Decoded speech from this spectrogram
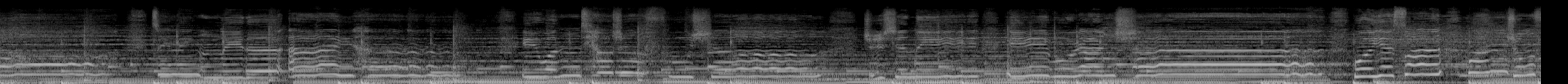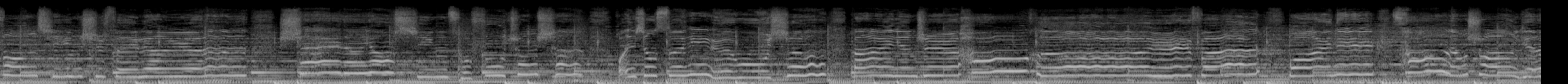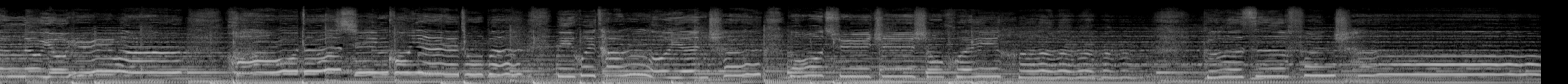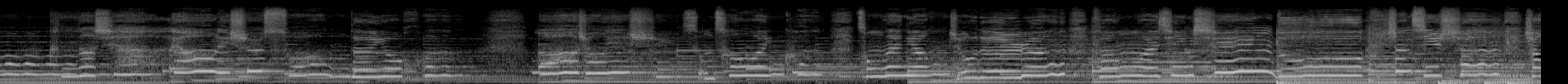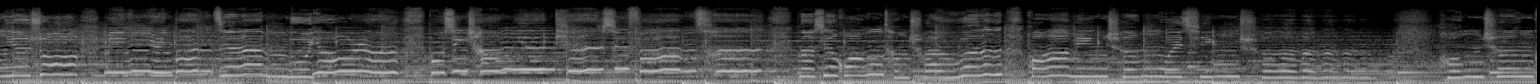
最淋漓的爱恨，一万条着浮生，只嫌你已不染尘。我也算万种风情是非两人，谁能有心错付终身？幻想岁月层层围困，从来酿酒的人，分外清醒独善其身。常言说命运半点不由人，不信常言偏信方寸。那些荒唐传闻，化名成为青春，红尘。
